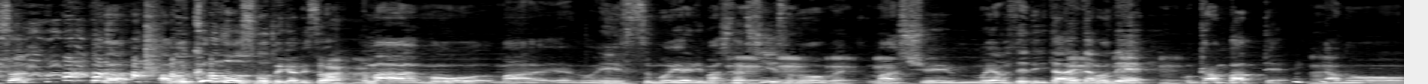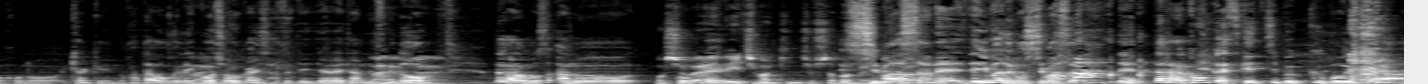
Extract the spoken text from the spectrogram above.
さだからあのクロノスの時はですよ、はいはいまあもう、まあ、あの演出もやりましたし、ええそのええまあ、主演もやらせていただいたので、頑張って、はいあのこの客演の方を、ねはい。ご紹介させていただいたんですけど、はいはいだからもうあのお芝居で一番緊張した場面。しましたね。で今でもします でだから今回スケッチブックボイジャ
